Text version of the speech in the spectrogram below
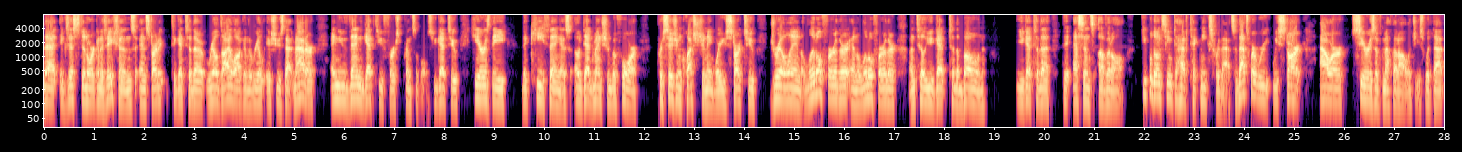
that exists in organizations and start to get to the real dialogue and the real issues that matter. And you then get to first principles. You get to here's the the key thing, as Oded mentioned before, precision questioning, where you start to drill in a little further and a little further until you get to the bone. You get to the the essence of it all people don't seem to have techniques for that. So that's where we, we start our series of methodologies with that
